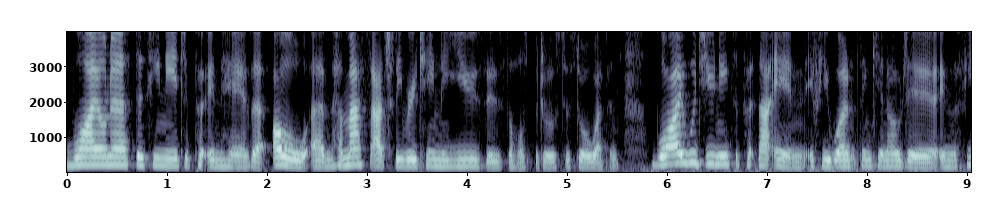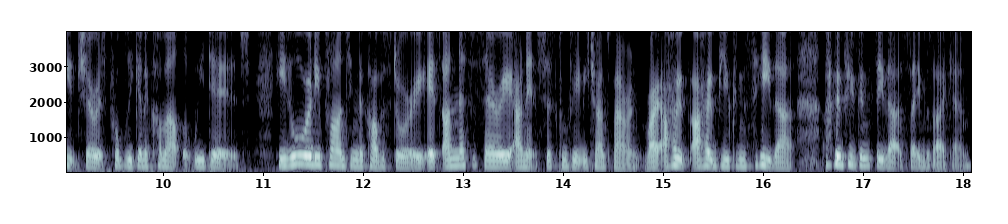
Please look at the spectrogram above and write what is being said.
why on earth does he need to put in here that oh um, hamas actually routinely uses the hospitals to store weapons? Why would you need to put that in if you weren't thinking oh dear in the future it's probably going to come out that we did? He's already planting the cover story. It's unnecessary and it's just completely transparent right? I hope i hope you can see that. I hope you can see that same as i can.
